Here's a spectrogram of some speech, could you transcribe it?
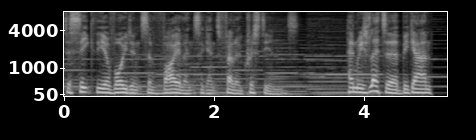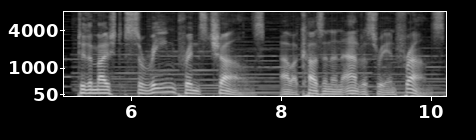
to seek the avoidance of violence against fellow Christians. Henry's letter began To the most serene Prince Charles, our cousin and adversary in France,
